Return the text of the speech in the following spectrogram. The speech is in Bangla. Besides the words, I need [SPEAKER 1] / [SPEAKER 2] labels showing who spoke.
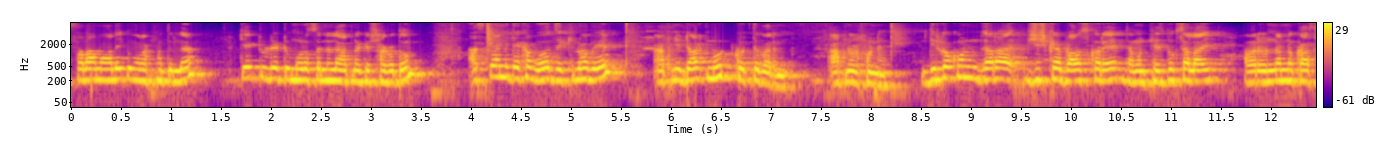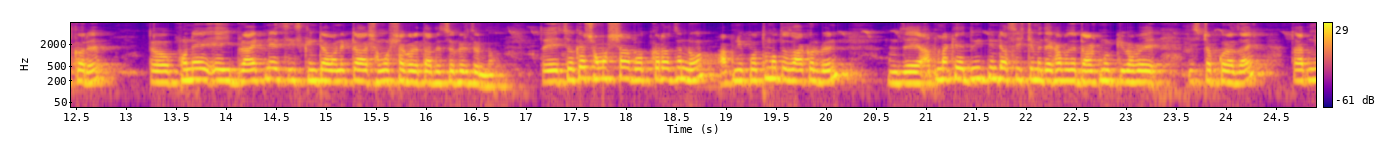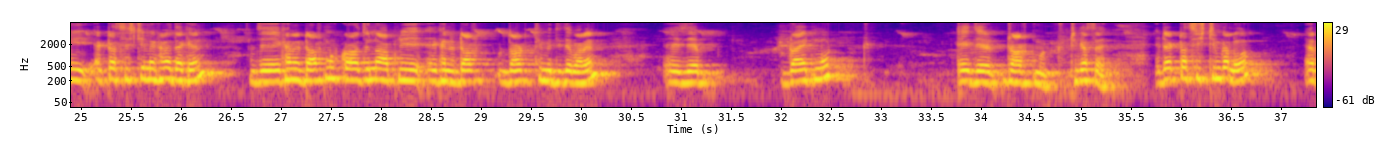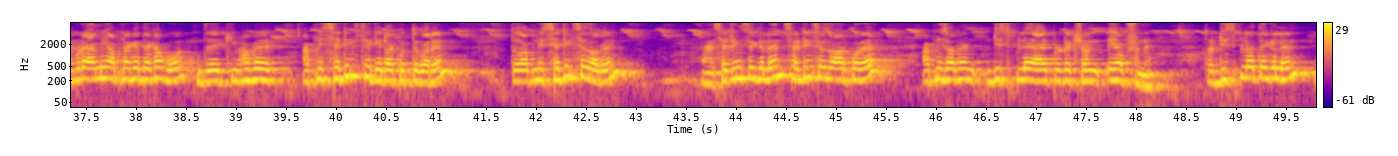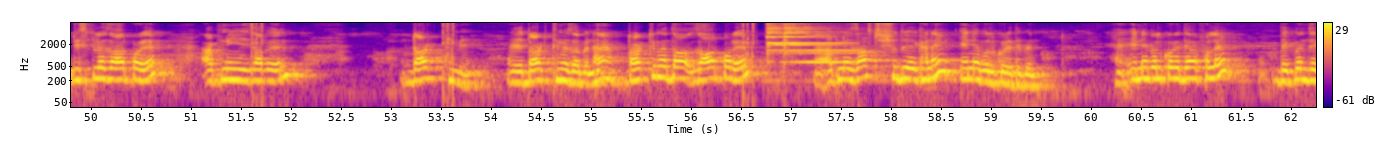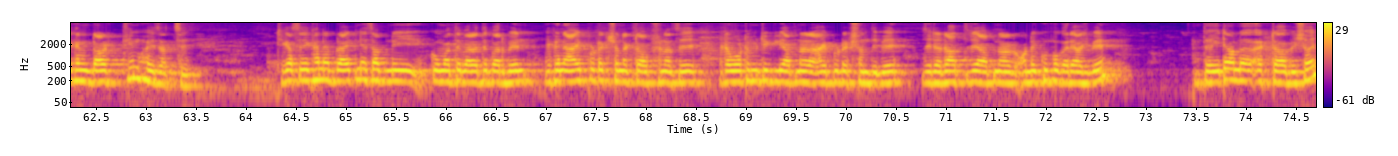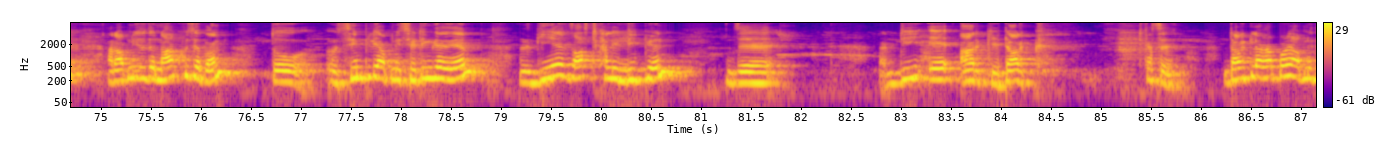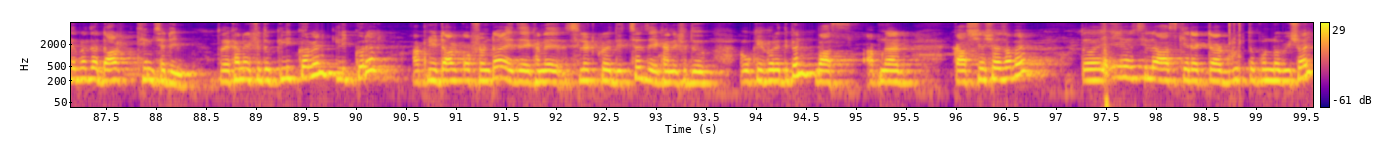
[SPEAKER 1] আসসালামু আলাইকুম রহমতুল্লাহ। টেক টুডে টুমোরো চ্যানেলে আপনাকে স্বাগতম। আজকে আমি দেখাবো যে কীভাবে আপনি ডার্ক মুড করতে পারেন আপনার ফোনে। দীর্ঘক্ষণ যারা বিশেষ করে ব্রাউজ করে, যেমন ফেসবুক চালায়, আবার অন্যান্য কাজ করে, তো ফোনে এই ব্রাইটনেস স্ক্রিনটা অনেকটা সমস্যা করে তাদের চোখের জন্য। তো এই চোখের সমস্যা রোধ করার জন্য আপনি প্রথমত যা করবেন, যে আপনাকে দুই তিনটা সিস্টেমে দেখাবো যে ডার্ক মুড কীভাবে স্টপ করা যায়। তো আপনি একটা সিস্টেম এখানে দেখেন যে এখানে ডার্ক মুড করার জন্য আপনি এখানে ডার্ক ডার্ক থিমে দিতে পারেন। এই যে ব্রাইট মুড এই যে ডার্ক মুড ঠিক আছে? এটা একটা সিস্টেম গেল। এরপরে আমি আপনাকে দেখাবো যে কীভাবে আপনি সেটিংস থেকে এটা করতে পারেন। তো আপনি সেটিংসে যাবেন। হ্যাঁ সেটিংসে গেলেন। সেটিংসে যাওয়ার পরে আপনি যাবেন ডিসপ্লে আই প্রোটেকশন এই অপশনে তো ডিসপ্লেতে গেলেন। ডিসপ্লে যাওয়ার পরে আপনি যাবেন ডার্ক থিমে ডার্ক থিমে যাবেন হ্যাঁ? ডার্ক থিমে যাওয়ার পরে, আপনি জাস্ট শুধু এখানে এনেবল করে দেবেন। হ্যাঁ এনেবল করে দেওয়ার ফলে দেখবেন যে এখানে ডার্ক থিম হয়ে যাচ্ছে। ঠিক আছে, এখানে ব্রাইটনেস আপনি কমাতে বাড়াতে পারবেন। এখানে আই প্রোটেকশন একটা অপশন আছে, এটা অটোমেটিকলি আপনার আই প্রোটেকশন দিবে, যেটা রাত্রে আপনার অনেক উপকারে আসবে। তো এটা হলো একটা বিষয়। আর আপনি যদি না খুঁজে পান, তো সিম্পলি আপনি সেটিংয়ে গিয়ে জাস্ট খালি লিখবেন যে D A R K dark ঠিক আছে? ডার্ক লাগার পরে আপনি দেখবেন যে ডার্ক থিম সেটিং তো এখানে শুধু ক্লিক করবেন ক্লিক করে আপনি ডার্ক অপশনটা এই যে এখানে সিলেক্ট করে দিচ্ছে যে এখানে শুধু ওকে করে দিবেন, বাস আপনার কাজ শেষ হয়ে যাবে। তো এই হচ্ছিল আজকের একটা গুরুত্বপূর্ণ বিষয়।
